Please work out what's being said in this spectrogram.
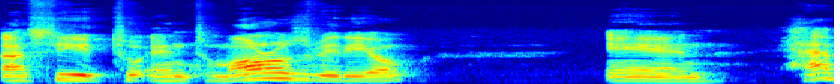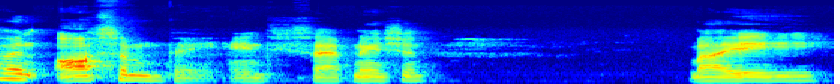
I'll see you to in tomorrow's video. And have an awesome day, Anti-Sap Nation. Bye.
